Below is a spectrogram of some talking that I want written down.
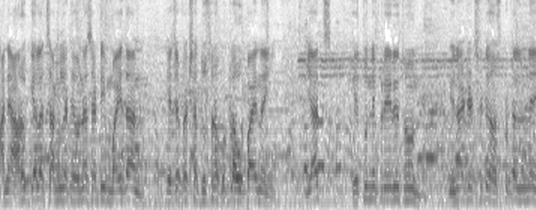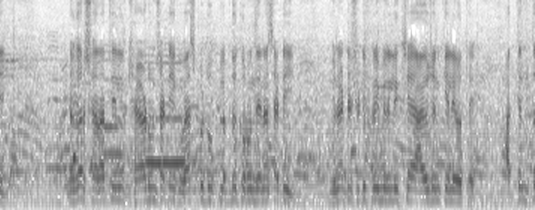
आणि आरोग्याला चांगलं ठेवण्यासाठी मैदान याच्यापेक्षा दुसरा कुठला उपाय नाही. याच हेतूने प्रेरित होऊन युनायटेड सिटी हॉस्पिटलने नगर शहरातील खेळाडूंसाठी एक व्यासपीठ उपलब्ध करून देण्यासाठी युनायटेड सिटी प्रीमियर लीगचे आयोजन केले होते. अत्यंत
